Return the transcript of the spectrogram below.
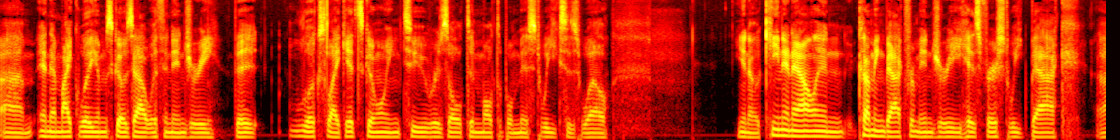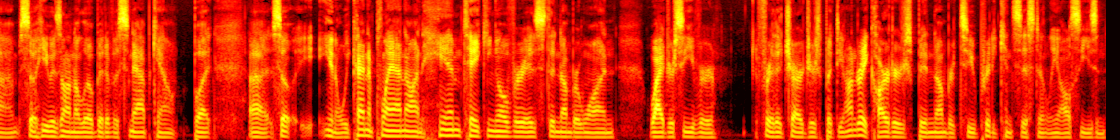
um, and then Mike Williams goes out with an injury that looks like it's going to result in multiple missed weeks as well. You know, Keenan Allen coming back from injury, his first week back, um, so he was on a little bit of a snap count but uh, so you know, we kind of plan on him taking over as the number one wide receiver for the Chargers, but DeAndre Carter's been number two pretty consistently all season.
